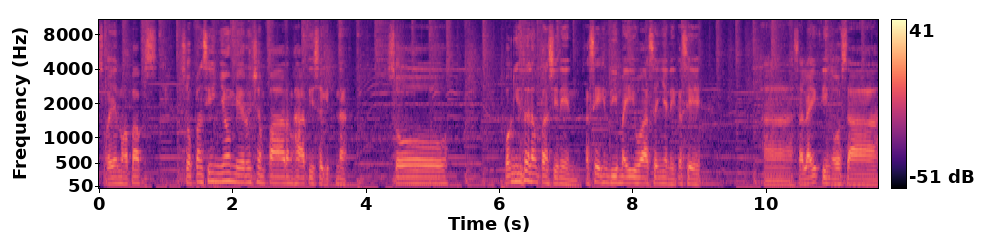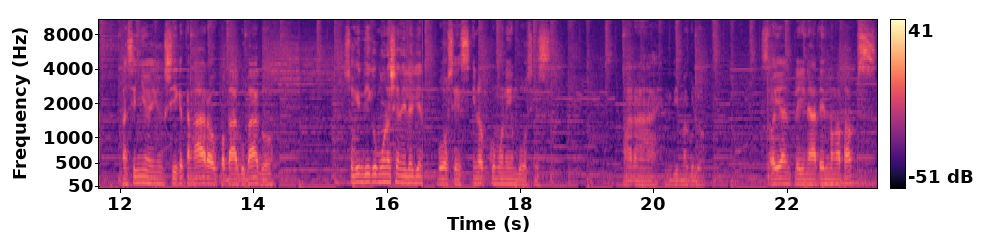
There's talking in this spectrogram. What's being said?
So, ayan mga paps. So, pansin nyo, meron siyang parang hati sa gitna. So, wag nyo na lang pansinin. Kasi hindi maiiwasan yan eh. Kasi, ah, sa lighting o sa pansin nyo yung sikat ng araw pabago-bago. So hindi ko muna siya nilagyan boses. Inoff ko muna yung boses para hindi magulo. So ayan, play natin mga paps.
